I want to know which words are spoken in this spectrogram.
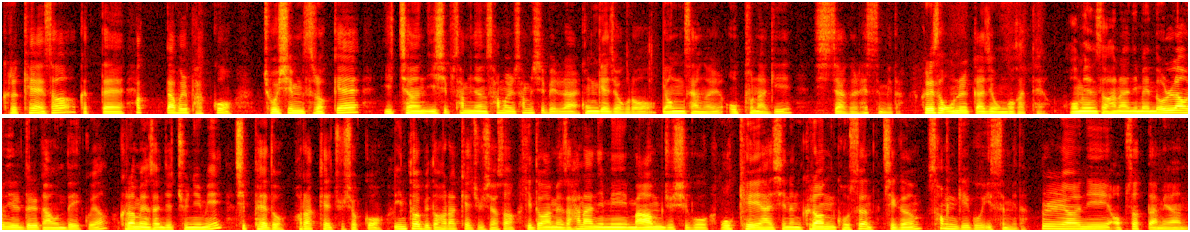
그렇게 해서 그때 확답을 받고 조심스럽게 2023년 3월 30일 날 공개적으로 영상을 오픈하기 시작을 했습니다. 그래서 오늘까지 온 것 같아요. 오면서 하나님의 놀라운 일들 가운데 있고요. 그러면서 이제 주님이 집회도 허락해 주셨고 인터뷰도 허락해 주셔서 기도하면서 하나님이 마음 주시고 오케이 하시는 그런 곳은 지금 섬기고 있습니다. 훈련이 없었다면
